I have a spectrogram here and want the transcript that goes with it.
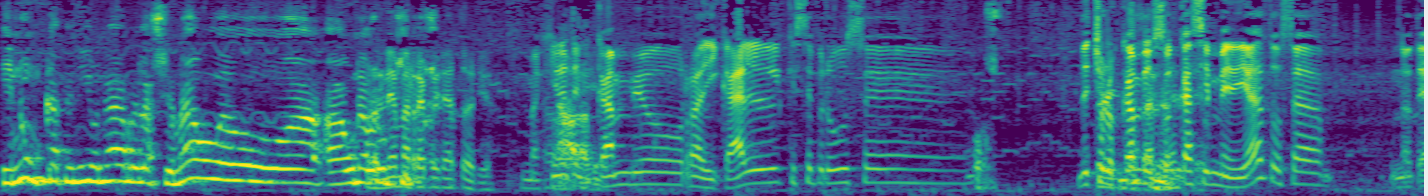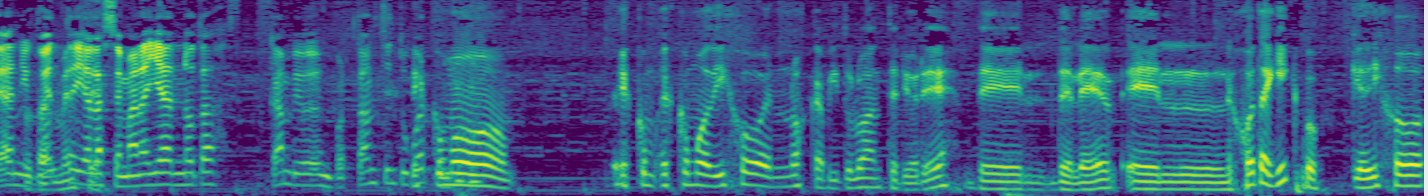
y nunca ha tenido nada relacionado a, a una Problema bronquitis. respiratorio. Imagínate Ah, el cambio radical que se produce. De hecho, los cambios son casi inmediatos, o sea, no te das ni cuenta y a la semana ya notas cambios importantes en tu Es cuerpo. como, es como es como dijo en unos capítulos anteriores del, del el J Geek que dijo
